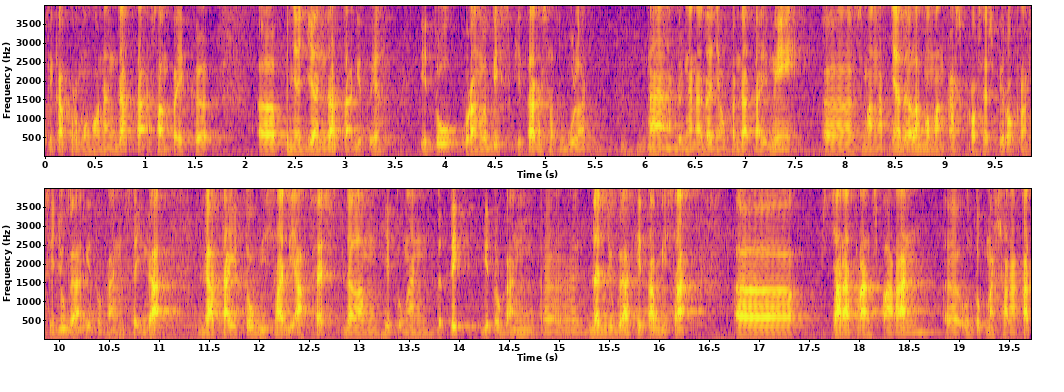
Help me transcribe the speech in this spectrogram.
ketika permohonan data sampai ke eh, penyajian data gitu ya itu kurang lebih sekitar satu bulan. Nah dengan adanya open data ini eh, semangatnya adalah memangkas proses birokrasi juga gitu kan sehingga data itu bisa diakses dalam hitungan detik gitu kan. Eh, dan juga kita bisa eh, secara transparan eh, untuk masyarakat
